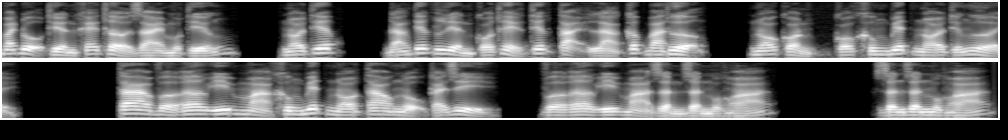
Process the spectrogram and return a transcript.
Bách độ thiền k h ẽ thở dài một tiếng, nói tiếp, đáng tiếc liền có thể tiếp tại là cấp ba thượng, nó còn có không biết nói tiếng người. Ta vờ ơ ý mà không biết nó tao nộ cái gì, vờ ơ ý mà dần dần mục hóa. Dần dần mục hóa.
